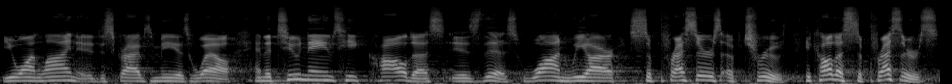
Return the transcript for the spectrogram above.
you online. It describes me as well. And the two names he called us is this one, we are suppressors of truth. He called us suppressors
